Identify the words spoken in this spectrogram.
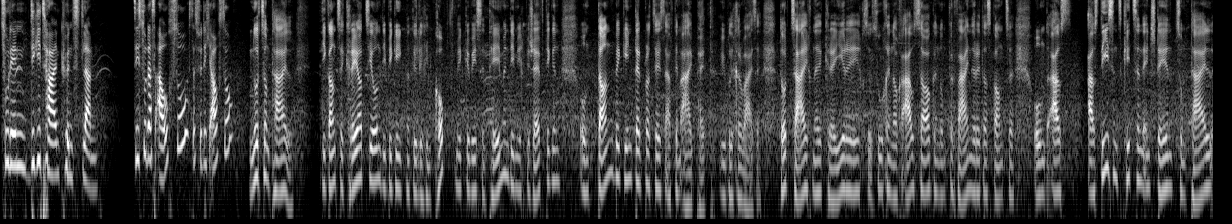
zu den digitalen Künstlern. Siehst du das auch so? Ist das für dich auch so? Nur zum Teil. Die ganze Kreation, die beginnt natürlich im Kopf mit gewissen Themen, die mich beschäftigen. Und dann beginnt der Prozess auf dem iPad, üblicherweise. Dort zeichne, kreiere ich, suche nach Aussagen und verfeinere das Ganze. Und aus, aus diesen Skizzen entstehen zum Teil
